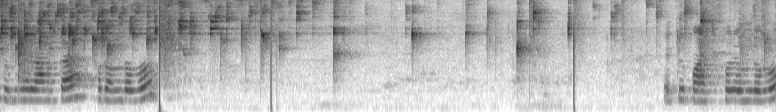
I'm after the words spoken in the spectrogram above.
শুকনো লঙ্কা ফোড়ন দেবো। একটু পাঁচ ফোড়ন দেবো।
